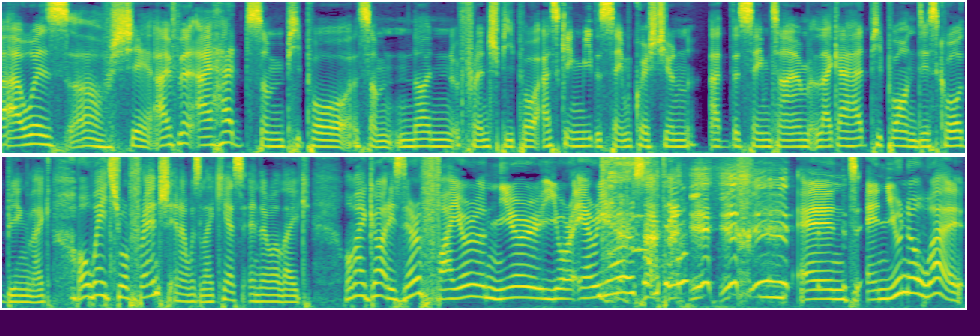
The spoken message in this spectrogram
I was oh shit. I've been I had some people, some non-French people asking me the same question at the same time. Like I had people on Discord being like, "Oh wait, you're French?" And I was like, "Yes." And they were like, "Oh my god, is there a fire near your area or something?" and and you know what?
